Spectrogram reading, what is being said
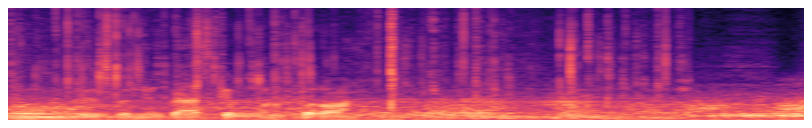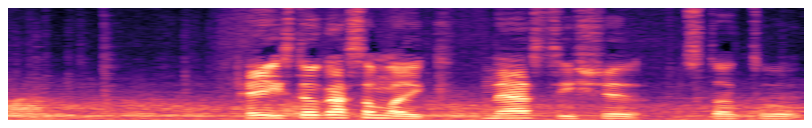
Boom. There's the new gasket we're gonna put on. Hey, still got some like nasty shit stuck to it.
